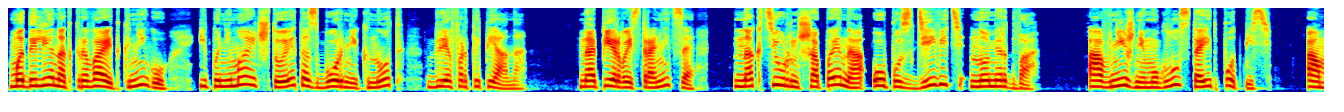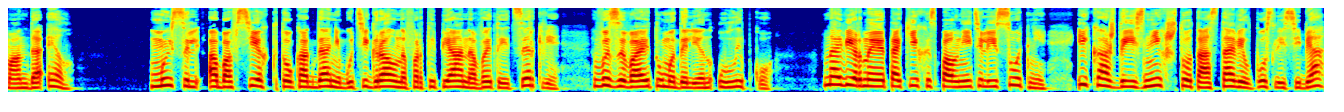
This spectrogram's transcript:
Маделен открывает книгу и понимает, что это сборник нот для фортепиано. На первой странице Ноктюрн Шопена, опус 9, номер 2. А в нижнем углу стоит подпись «Аманда Л». Мысль обо всех, кто когда-нибудь играл на фортепиано в этой церкви, вызывает у Маделен улыбку. Наверное, таких исполнителей сотни, и каждый из них что-то оставил после себя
